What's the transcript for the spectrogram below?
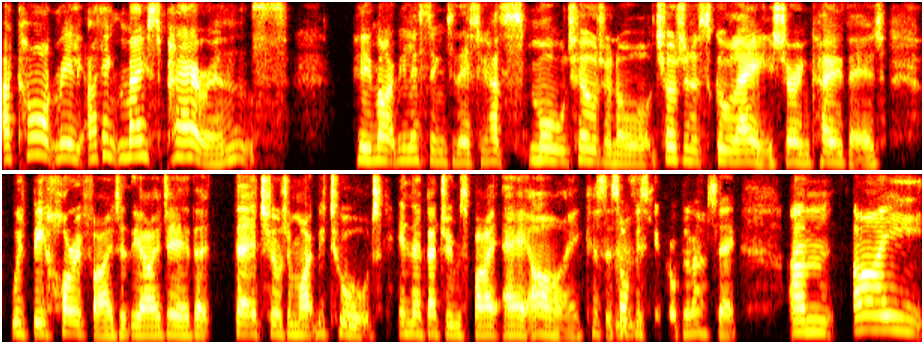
I can't really. I think most parents who might be listening to this who had small children or children of school age during COVID would be horrified at the idea that their children might be taught in their bedrooms by AI because it's mm. obviously problematic. Um, I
